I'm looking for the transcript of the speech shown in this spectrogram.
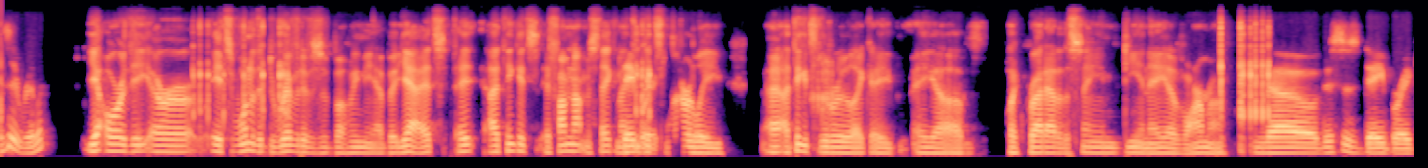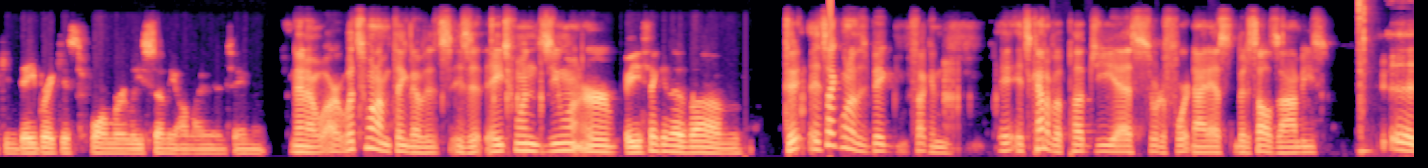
is it really? Yeah, or the or it's one of the derivatives of Bohemia. But yeah, it's it, I think it's if I'm not mistaken, I think it's literally I I think it's literally like a a uh, like right out of the same DNA of Arma. No, this is Daybreak, and Daybreak is formerly Sony Online Entertainment. No, no. Or what's the one I'm thinking of? It's is it H1Z1 or Are you thinking of um? th- it's like one of those big fucking. it- It's kind of a PUBG s sort of Fortnite s, but it's all zombies. uh,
